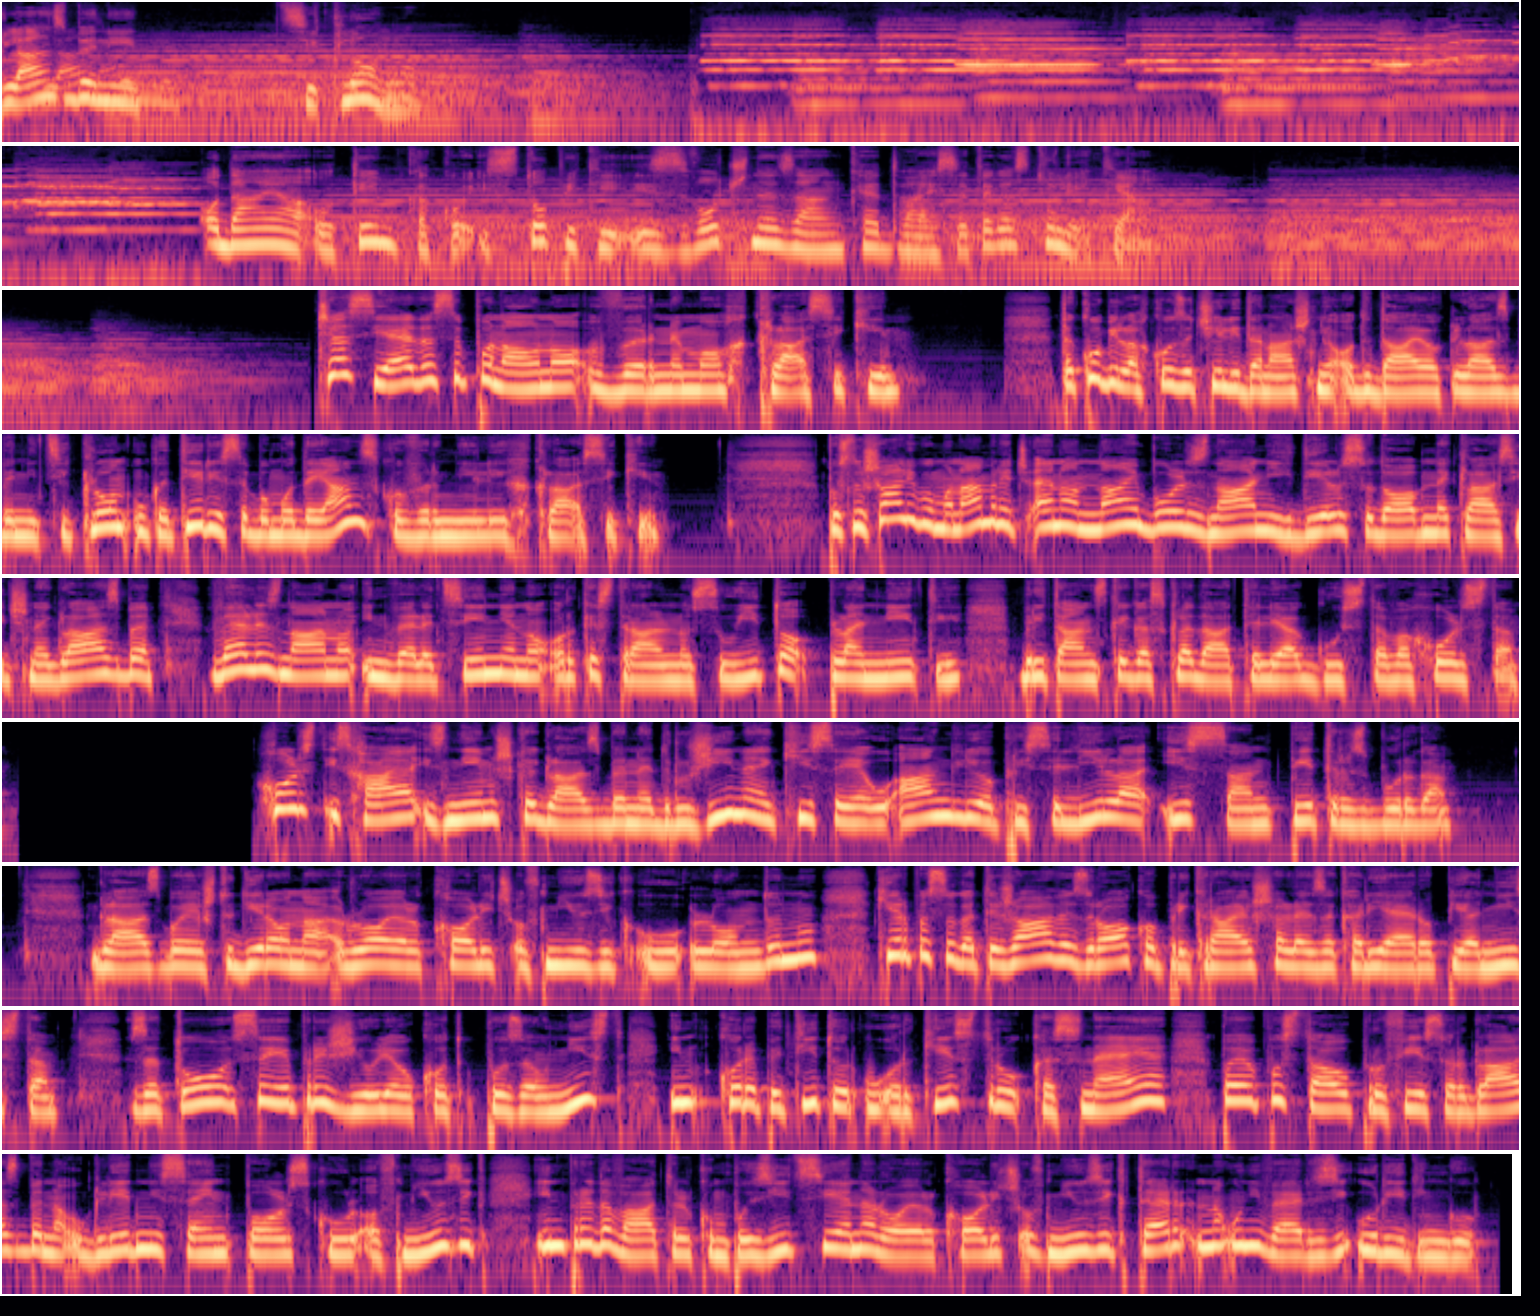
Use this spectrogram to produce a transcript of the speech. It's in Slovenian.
Glasbeni ciklon. Odaja o tem, kako izstopiti iz zvočne zanke 20. stoletja. Čas je, da se ponovno vrnemo k klasiki. Tako bi lahko začeli današnjo oddajo glasbeni ciklon, v kateri se bomo dejansko vrnili k klasiki. Poslušali bomo namreč eno najbolj znanih del sodobne klasične glasbe, vele znano in vele cenjeno orkestralno suito Planeti britanskega skladatelja Gustava Holsta. Holst izhaja iz nemške glasbene družine, ki se je v Anglijo priselila iz St. Petersburga. Glasbo je študiral na Royal College of Music v Londonu, kjer pa so ga težave z roko prikrajšale za kariero pianista. Zato se je preživljal kot pozavnist in korepetitor v orkestru, kasneje pa je postal profesor glasbe na ugledni St. Paul School of Music in predavatelj kompozicije na Royal College of Music ter na univerzi v Readingu.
